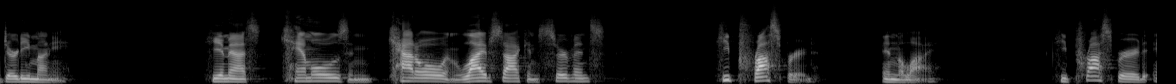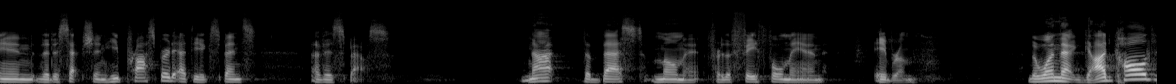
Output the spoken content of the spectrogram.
dirty money he amassed camels and cattle and livestock and servants. He prospered in the lie. He prospered in the deception. He prospered at the expense of his spouse. Not the best moment for the faithful man, Abram the one that God called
